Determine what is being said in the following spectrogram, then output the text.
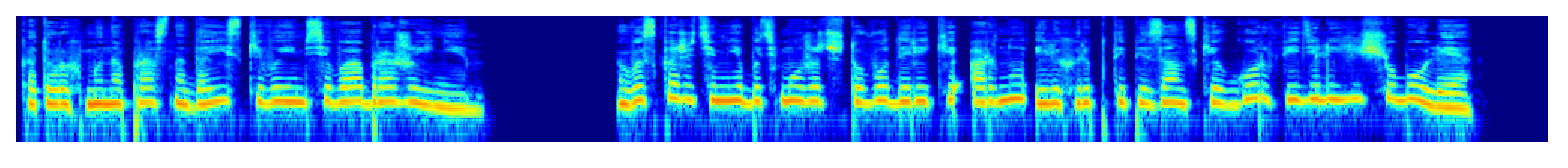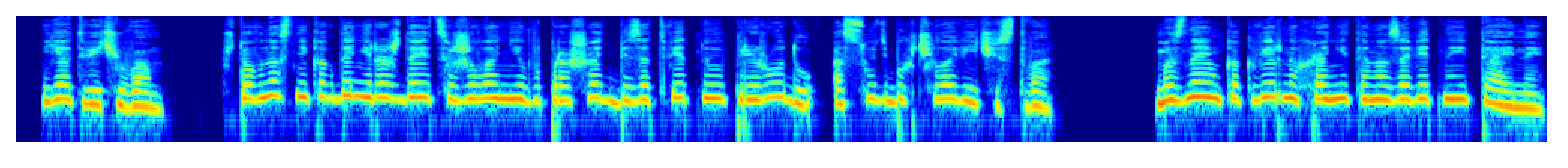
которых мы напрасно доискиваемся воображением. Вы скажете мне, быть может, что воды реки Арно или хребты Пизанских гор видели еще более. Я отвечу вам, что в нас никогда не рождается желание вопрошать безответную природу о судьбах человечества. Мы знаем, как верно хранит она заветные тайны,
